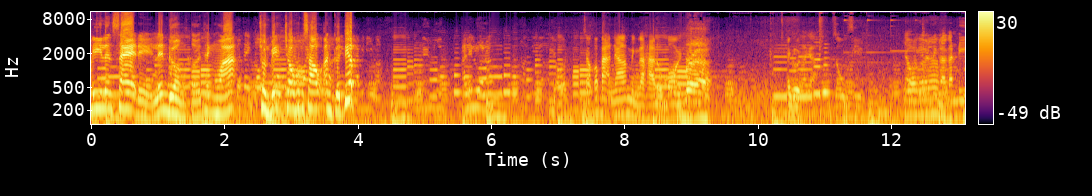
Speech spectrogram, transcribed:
đi lên xe để lên đường tới Thanh Hóa chuẩn bị cho hôm sau ăn cưới tiếp. Chào các bạn nhá, mình là Hà Đồng Boy. Anh gửi Dầu riêng Chào mọi người, mình là Gandhi.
